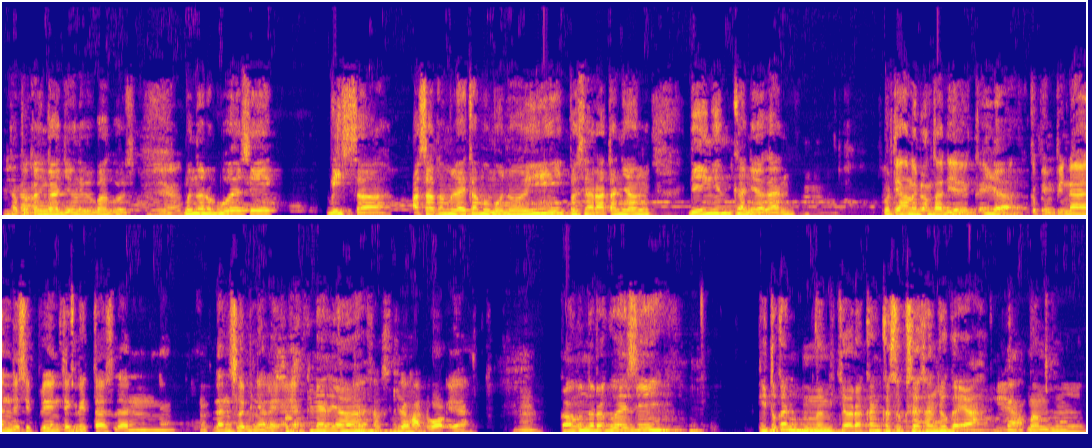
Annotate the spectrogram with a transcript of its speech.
Iya. dapatkan gaji yang lebih bagus? Iya. Menurut gue sih bisa, asalkan mereka memenuhi persyaratan yang diinginkan ya kan. Seperti yang anda bilang tadi ya, kayak Iya. kepimpinan, disiplin, integritas dan dan selebihnya lah ya. ya. Benar ya. Ya, skill hard work ya. Hmm. Kalau menurut gue sih itu kan membicarakan kesuksesan juga ya, Iya. Mem-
